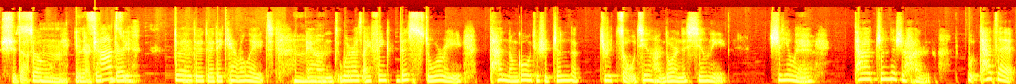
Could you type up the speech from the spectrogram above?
是的 So 嗯有点差距。对对对，they can't relate。嗯 And whereas I think this story，它能够就是真的就是走进很多人的心里，是因为对。它真的是很，不，它在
